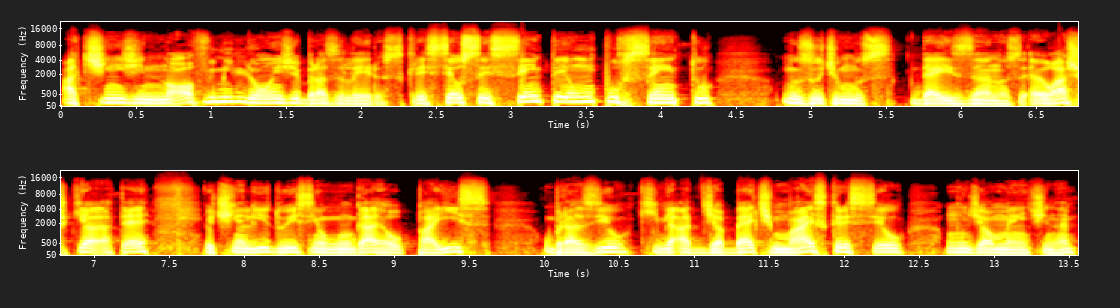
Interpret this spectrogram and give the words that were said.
atinge 9 milhões de brasileiros, cresceu 61% nos últimos 10 anos. Eu acho que até eu tinha lido isso em algum lugar, é o país, o Brasil, que a diabetes mais cresceu mundialmente, né?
